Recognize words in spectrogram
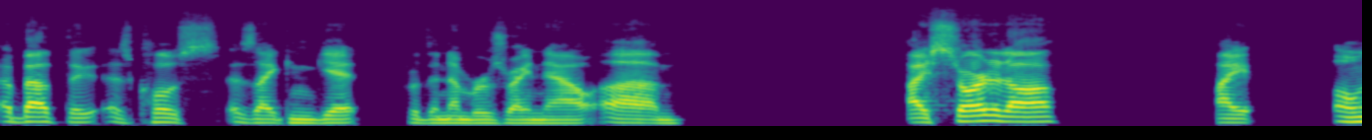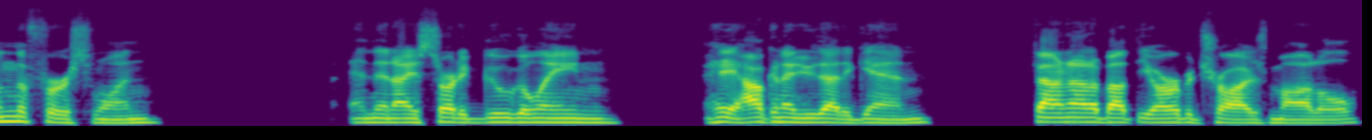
about the as close as I can get for the numbers right now. Um, I started off, I owned the first one, and then I started Googling, hey, how can I do that again? Found out about the arbitrage model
